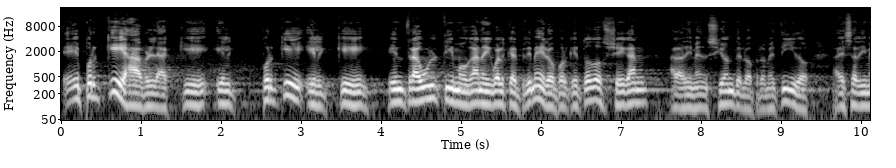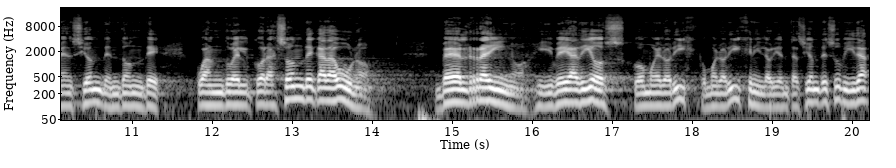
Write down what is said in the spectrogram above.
Eh, ¿Por qué habla que el, por qué el que entra último gana igual que el primero, porque todos llegan a la dimensión de lo prometido, a esa dimensión en donde cuando el corazón de cada uno ve el reino y ve a Dios como el, origen, como el origen y la orientación de su vida,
